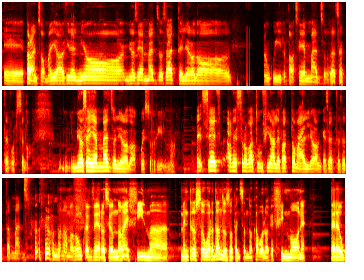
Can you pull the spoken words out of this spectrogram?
Eh, però insomma io alla fine il mio, il mio 6,5-7 glielo do tranquillo, no 6,5, 7 forse no. Il mio 6,5 glielo do a questo film. E se avessero fatto un finale fatto meglio, anche 7, 7,5. No, no, ma comunque è vero, secondo me il film, mentre lo sto guardando sto pensando, cavolo, che filmone. Per,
